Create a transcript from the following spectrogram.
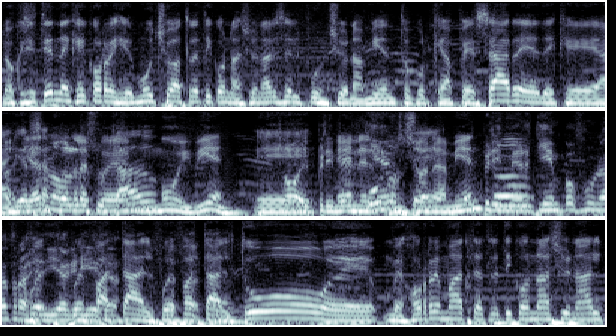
Lo que sí tiene que corregir mucho Atlético Nacional es el funcionamiento, porque a pesar eh, de que ayer, Ayer sacó no el le fue resultado. muy bien. eh, No, el primer en el tiempo- funcionamiento- El primer tiempo fue una fue, tragedia fue griega. fatal, fue fatal. Tuvo eh, mejor remate Atlético Nacional,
